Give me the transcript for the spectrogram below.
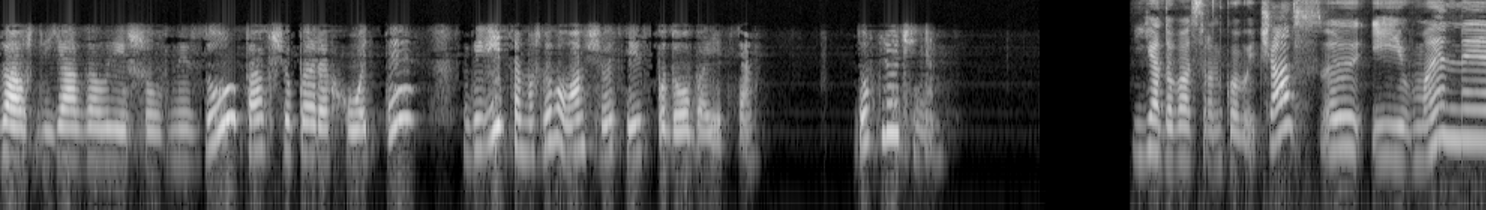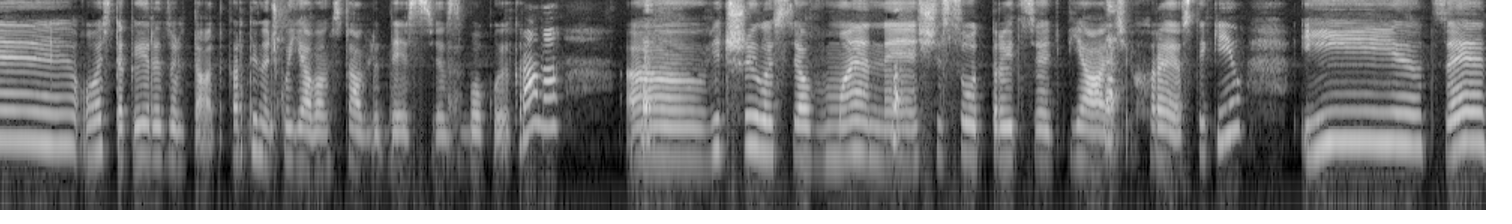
завжди, я залишу внизу, так що переходьте, дивіться, можливо, вам щось і сподобається. До включення! Я до вас ранковий час, е, і в мене ось такий результат. Картиночку я вам ставлю десь з боку екрана. Е, Відшилося в мене 635 хрестиків, і це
